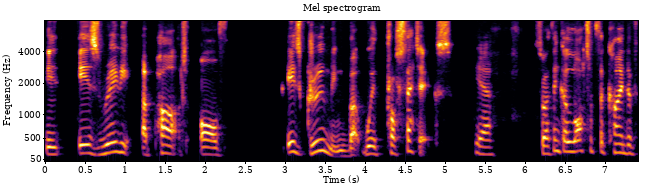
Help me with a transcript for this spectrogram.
it is really a part of is grooming, but with prosthetics. Yeah. So I think a lot of the kind of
